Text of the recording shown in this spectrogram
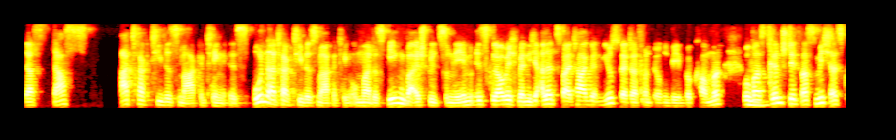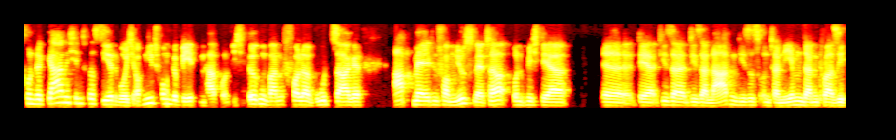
dass das attraktives Marketing ist. Unattraktives Marketing, um mal das Gegenbeispiel zu nehmen, ist, glaube ich, wenn ich alle zwei Tage ein Newsletter von irgendwem bekomme, wo mhm. was drinsteht, was mich als Kunde gar nicht interessiert, wo ich auch nie drum gebeten habe und ich irgendwann voller Wut sage, abmelden vom Newsletter und mich der äh, der, dieser, dieser Laden, dieses Unternehmen dann quasi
